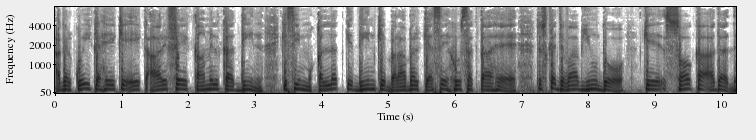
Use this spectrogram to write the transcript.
اگر کوئی کہے کہ ایک عارف کامل کا دین کسی مقلت کے دین کے برابر کیسے ہو سکتا ہے، تو اس کا جواب یوں دو کہ سو کا عدد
